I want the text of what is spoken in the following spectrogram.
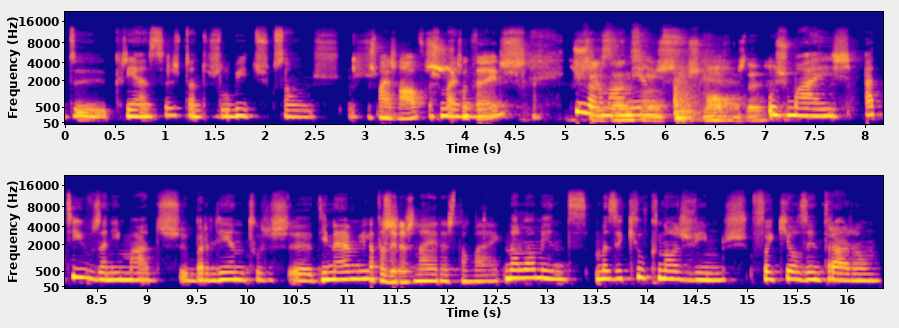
de crianças, portanto os lobitos que são os, os, os mais novos, os mais novos, e normalmente anos, os, novos, os mais ativos, animados, barulhentos, uh, dinâmicos. A fazer as neiras também. Normalmente, mas aquilo que nós vimos foi que eles entraram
